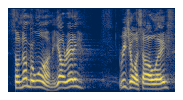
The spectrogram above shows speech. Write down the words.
So, number one, y'all ready? Rejoice always.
